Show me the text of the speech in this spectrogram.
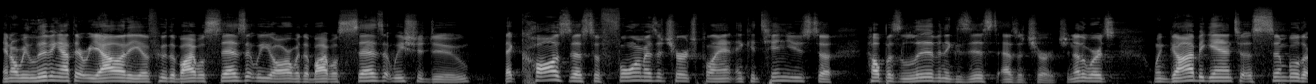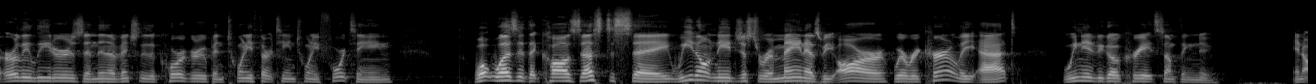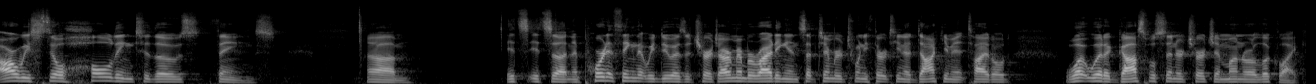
And are we living out that reality of who the Bible says that we are, what the Bible says that we should do, that caused us to form as a church plant and continues to help us live and exist as a church? In other words, when God began to assemble the early leaders and then eventually the core group in 2013, 2014, what was it that caused us to say we don't need just to remain as we are where we're currently at? We need to go create something new. And are we still holding to those things? Um, it's, it's an important thing that we do as a church. I remember writing in September 2013 a document titled, What Would a Gospel Centered Church in Monroe Look Like?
